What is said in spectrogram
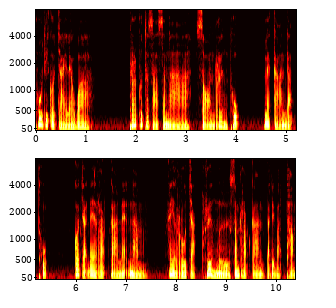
ผู้ที่เข้าใจแล้วว่า พระพุทธศาสนาสอนเรื่องทุกข์และการดับทุกข์ก็จะได้รับการแนะนำ ให้รู้จักเครื่องมือสำหรับการปฏิบัติธรรม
